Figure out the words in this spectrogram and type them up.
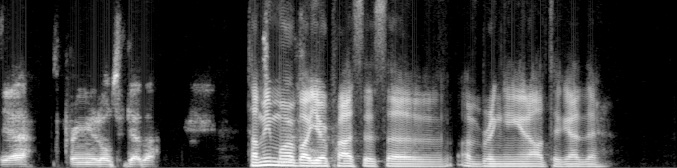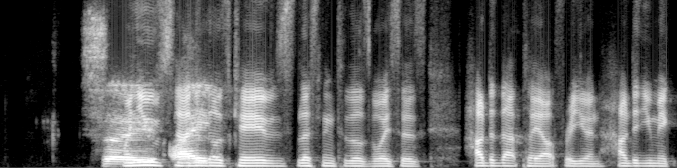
Yeah. Bringing it all together. tell me more about your process of of bringing it all together So when you've sat I, in those caves listening to those voices how did that play out for you and how did you make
